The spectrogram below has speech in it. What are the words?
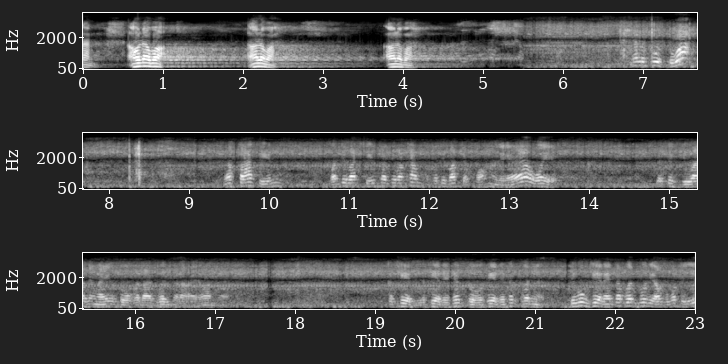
นั่นเอาแล้วบ่เอาแล้วบ่เอาแล้วบ่นั่นพูดตัว รักษาศีลปฏิบัติศีลปฏิบัติธรรมปฏิบัติเจ้าของแล้วเว้ยจะเป็นสิว่าจังไงก็โตกระไดเพิ่นกระไดนั่นกระเทศกระเทศในทั้งโตกระเทศในทั้งเพิ่นน่ะมุ่งเทศในทั้งเพิ่นผู้เดียวก็บ่ถือ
